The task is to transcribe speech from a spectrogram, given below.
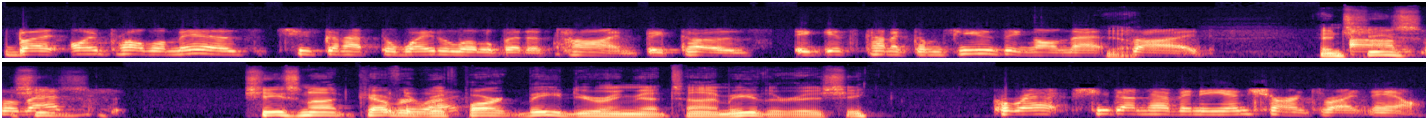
But only problem is she's going to have to wait a little bit of time because it gets kind of confusing on that yeah. side. And she's um, so she's, that's She's not covered with Part B during that time either, is she? Correct. She doesn't have any insurance right now.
